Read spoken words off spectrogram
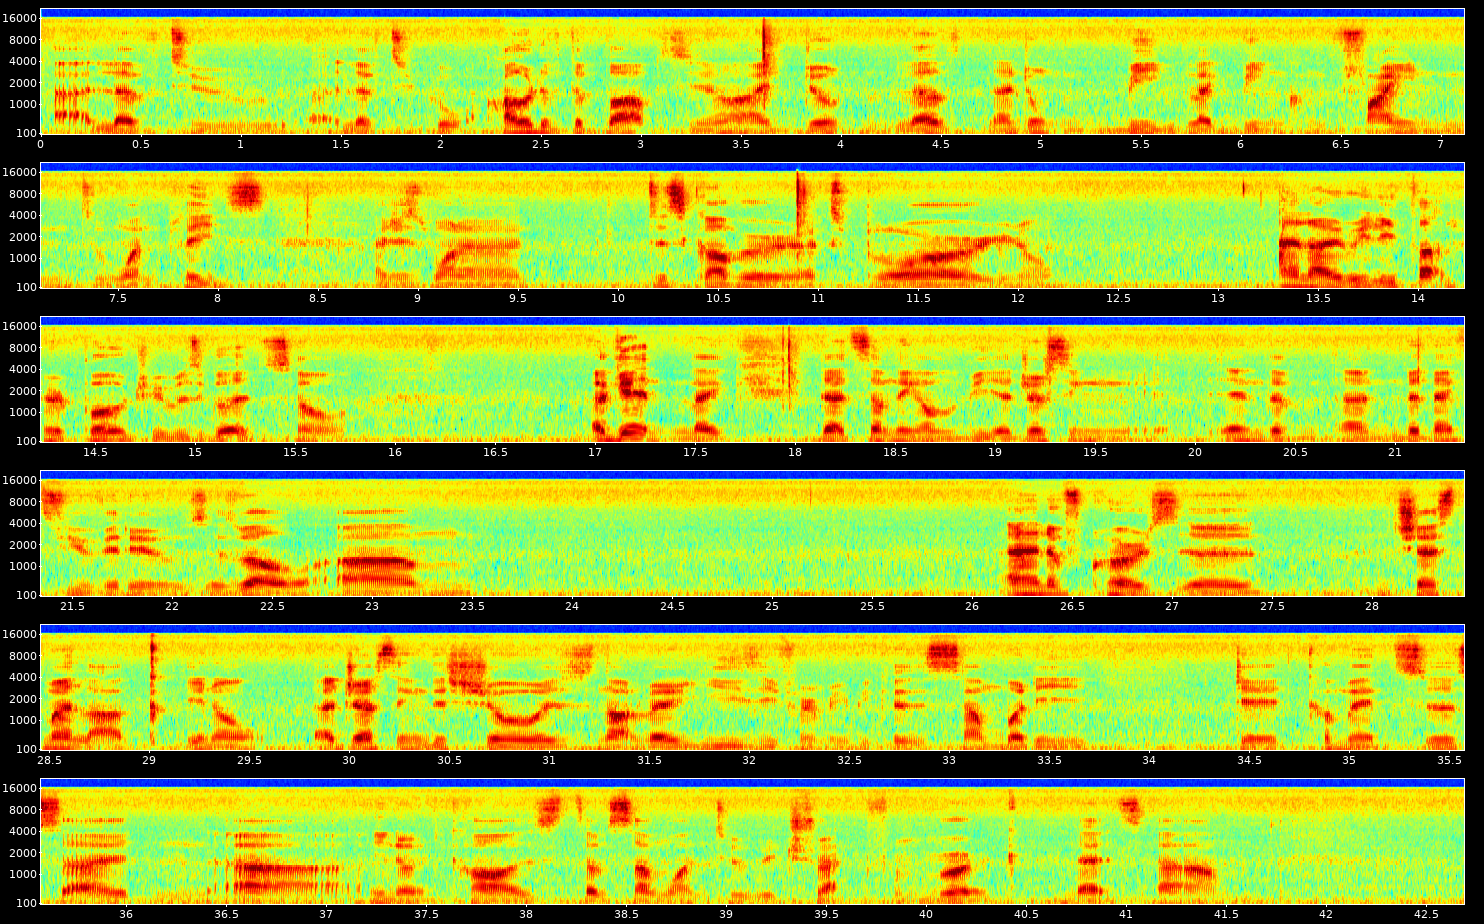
I love to I love to go out of the box you know I don't love I don't be like being confined to one place I just want to discover explore you know and I really thought her poetry was good so again like that's something I will be addressing in the in the next few videos as well um, and of course uh, just my luck you know addressing this show is not very easy for me because somebody did commit suicide and uh, you know it caused someone to retract from work. That's um,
